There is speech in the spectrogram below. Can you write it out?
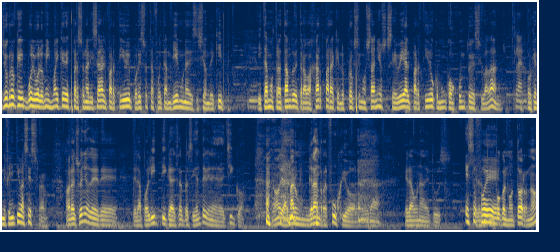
yo creo que vuelvo a lo mismo, hay que despersonalizar al partido y por eso esta fue también una decisión de equipo. Y estamos tratando de trabajar para que en los próximos años se vea el partido como un conjunto de ciudadanos. Porque en definitiva es eso. Ahora, el sueño de, la política, de ser presidente, viene desde chico, ¿no? De armar un gran refugio. Era, una de tus... Eso fue un poco el motor, ¿no?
